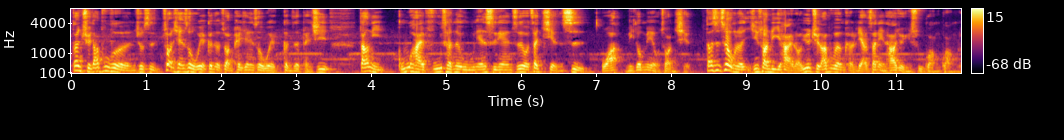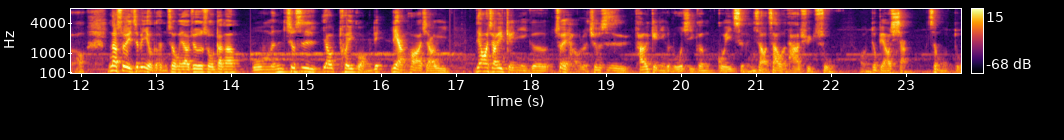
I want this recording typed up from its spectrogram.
但绝大部分人就是赚钱的时候我也跟着赚，赔钱的时候我也跟着赔。其实，当你股海浮沉了五年、十年之后再检视，哇，你都没有赚钱。但是这种人已经算厉害了，因为绝大部分人可能两三年他就已经输光光了哦。那所以这边有个很重要，就是说刚刚我们就是要推广量化交易，量化交易给你一个最好的就是他会给你一个逻辑跟规则，你只要照着它去做哦，你都不要想这么多。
